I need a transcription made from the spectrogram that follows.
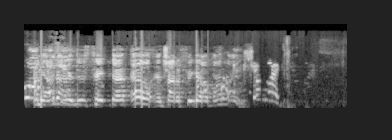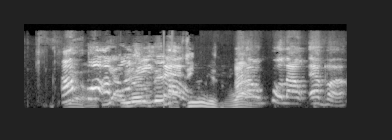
for I mean, I gotta just take that L and try to figure out my life. I'm Yo. for Yo, You know what I'm Gene saying? said, Gene is I don't pull out ever.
